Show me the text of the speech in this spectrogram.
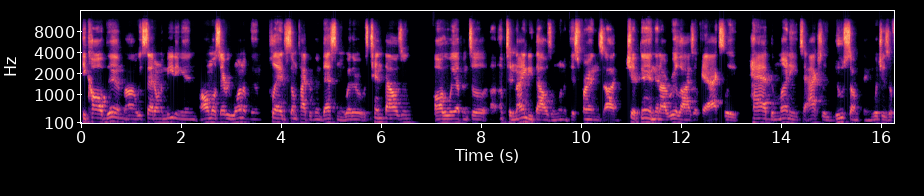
He called them. Uh, we sat on a meeting, and almost every one of them pledged some type of investment, whether it was ten thousand all the way up until uh, up to ninety thousand. One of his friends uh, chipped in. Then I realized, okay, I actually had the money to actually do something, which is, of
